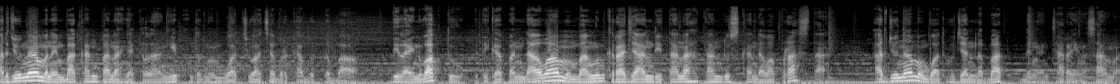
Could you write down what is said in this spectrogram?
Arjuna menembakkan panahnya ke langit untuk membuat cuaca berkabut tebal. Di lain waktu, ketika Pandawa membangun kerajaan di tanah tandus Kandawa Prasta, Arjuna membuat hujan lebat dengan cara yang sama.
